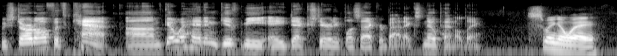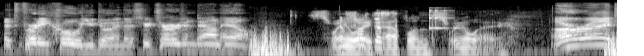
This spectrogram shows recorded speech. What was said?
We start off with Cat. Um, go ahead and give me a dexterity plus acrobatics, no penalty. Swing away. It's pretty cool you doing this. You're charging downhill. Swing away, Kaplan. Swing away. All right.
